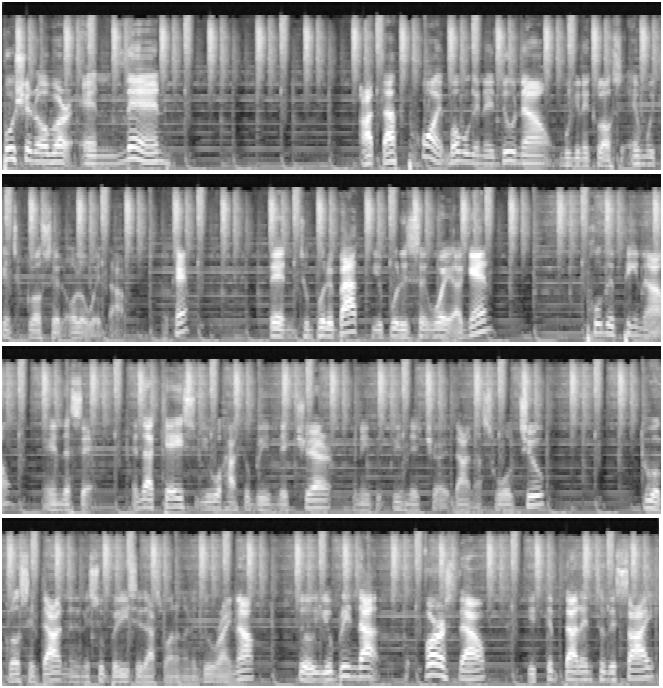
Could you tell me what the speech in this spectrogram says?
push it over, and then at that point, what we're gonna do now, we're gonna close it, and we can close it all the way down. Okay? Then to put it back, you put it away again, pull the pin out, and that's it. In that case, you will have to bring the chair. You need to bring the chair down as well too. To close it down, and it's super easy. That's what I'm gonna do right now. So you bring that first down, you tip that into the side,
